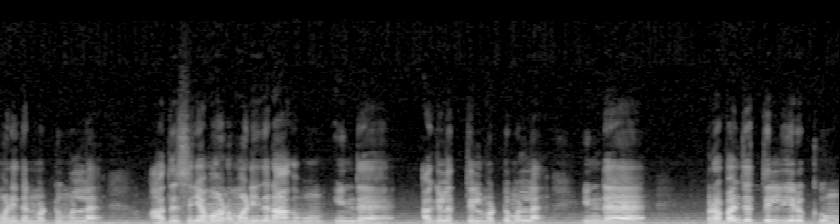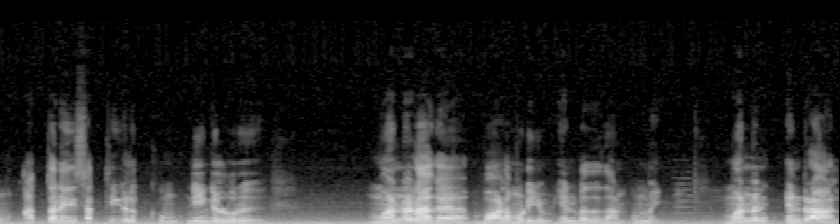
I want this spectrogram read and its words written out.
மனிதன் மட்டுமல்ல அதிசயமான மனிதனாகவும் இந்த அகிலத்தில் மட்டுமல்ல இந்த பிரபஞ்சத்தில் இருக்கும் அத்தனை சக்திகளுக்கும் நீங்கள் ஒரு மன்னனாக வாழ முடியும் என்பதுதான் உண்மை. மன்னன் என்றால்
